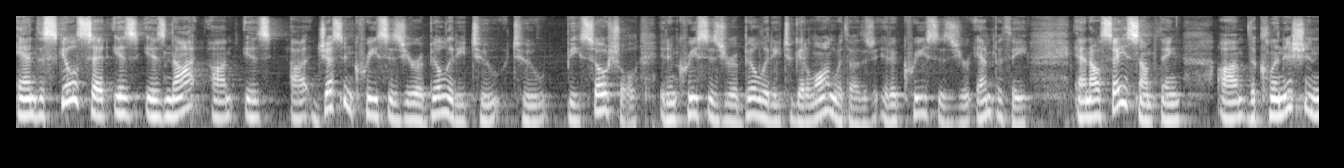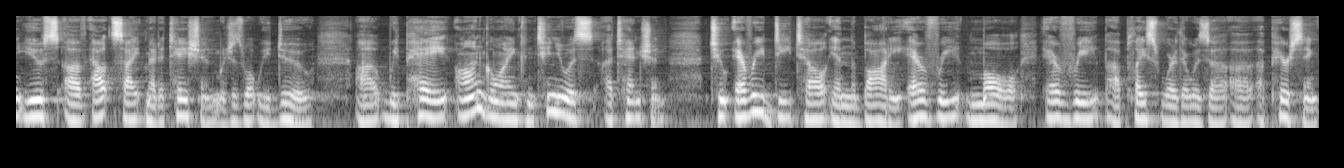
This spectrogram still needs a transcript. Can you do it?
and the skill set is, is not, um, is uh, just increases your ability to, to be social. It increases your ability to get along with others. It increases your empathy. And I'll say something um, the clinician use of outside meditation, which is what we do, uh, we pay ongoing, continuous attention to every detail in the body, every mole, every uh, place where there was a, a, a piercing,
